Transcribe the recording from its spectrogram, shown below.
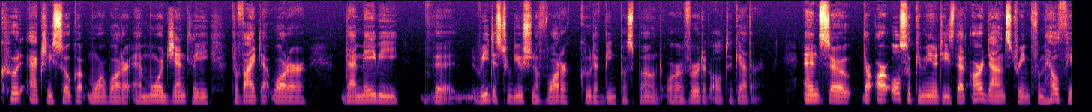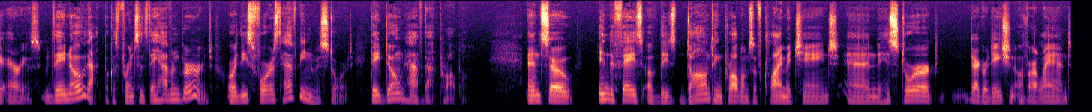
could actually soak up more water and more gently provide that water, then maybe the redistribution of water could have been postponed or averted altogether. And so there are also communities that are downstream from healthier areas. They know that because, for instance, they haven't burned or these forests have been restored. They don't have that problem. And so, in the face of these daunting problems of climate change and historic degradation of our land,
